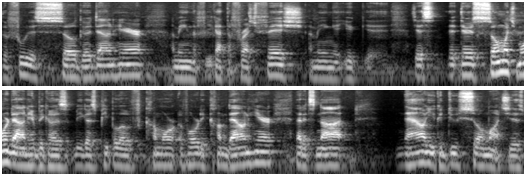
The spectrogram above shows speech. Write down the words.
the food is so good down here. I mean, the, you got the fresh fish. I mean, you you- just there's so much more down here because because people have come or have already come down here that it's not. Now you can do so much. There's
